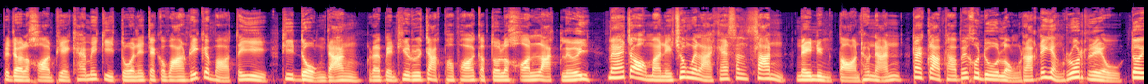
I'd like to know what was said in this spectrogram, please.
เป็นตัวละครเพียงแค่ไม่กี่ตัวในจักรวาลริกกับมอร์ตี้ที่โด่งดัง และเป็นที่รู้จักพอๆกับตัวละครหลักเลย แม้จะออกมาในช่วงเวลาแค่สั้นๆ ในหนึ่งตอนเท่านั้น แต่กลับทำให้คนดูหลงรักได้อย่างรวดเร็ว โดย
